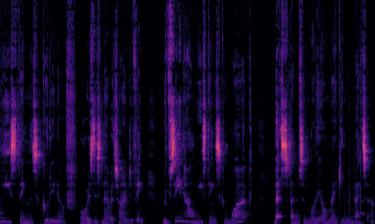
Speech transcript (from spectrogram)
these things good enough? Or is this now a time to think we've seen how these things can work? Let's spend some money on making them better.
